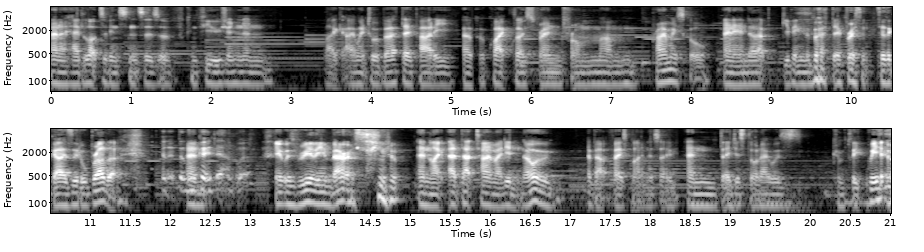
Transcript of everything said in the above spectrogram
and I had lots of instances of confusion and like I went to a birthday party of a quite close friend from um, primary school and ended up giving the birthday present to the guy's little brother. And it doesn't And- go down well. It was really embarrassing, you know. And like at that time, I didn't know about face blindness, I, and they just thought I was complete weirdo.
